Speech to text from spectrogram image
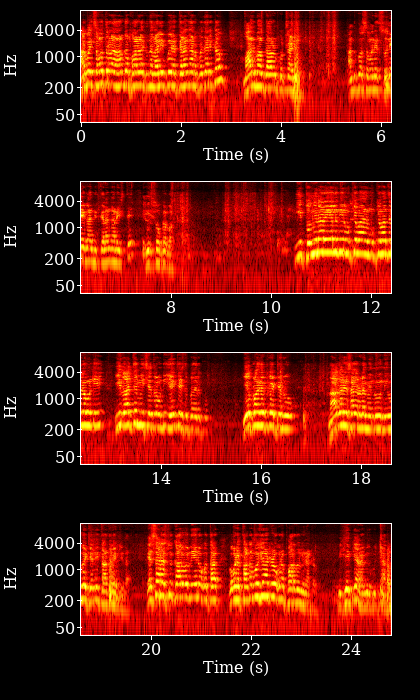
అరవై సంవత్సరాల ఆంధ్ర పాలన కింద నలిగిపోయిన తెలంగాణ ప్రజానికం మాది మాకు కావాలని కొట్లాడి అందుకోసమనే సోనియా గాంధీ తెలంగాణ ఇస్తే మీకు సోకుల పడతారు ఈ తొమ్మిదిన్నర ఏళ్ళు మీరు ముఖ్యమంత్రి ముఖ్యమంత్రిగా ఉండి ఈ రాజ్యం మీ చేతిలో ఉండి ఏం చేసింది ప్రజలకు? ఏ ప్రాజెక్టు కట్టిండ్రు? నాగరీ సాగర్ డ్యామ్ నువ్వు నీవు కట్టింది తాత కట్టిండ? ఎస్ఆర్ఎస్పి కాలువ నేను ఒక త- ఒకటి తటమోసినట్టు ఒకటి పారదోగినట్టు మీకు ఎక్కారా మీరు కూర్చారా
